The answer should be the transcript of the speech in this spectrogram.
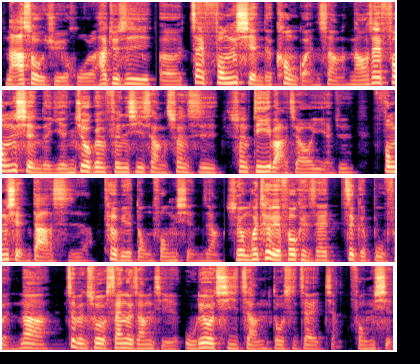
拿手绝活了。他就是呃，在风险的控管上，然后在风险的研究跟分析上，算是算第一把交易啊，就是。风险大师啊，特别懂风险，这样，所以我们会特别 focus 在这个部分。那这本书有三个章节，五六七章都是在讲风险。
